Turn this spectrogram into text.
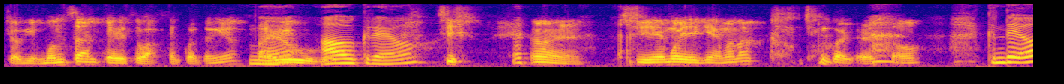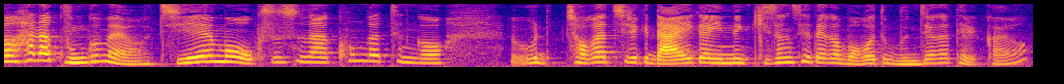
저기 몬산토에서 왔었거든요. 네. 아유 아우 그래요? G, 어, GMO 얘기하면 깜짝 걸려서 근데요 하나 궁금해요. GMO 옥수수나 콩 같은 거 우리 저같이 이렇게 나이가 있는 기성세대가 먹어도 문제가 될까요?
